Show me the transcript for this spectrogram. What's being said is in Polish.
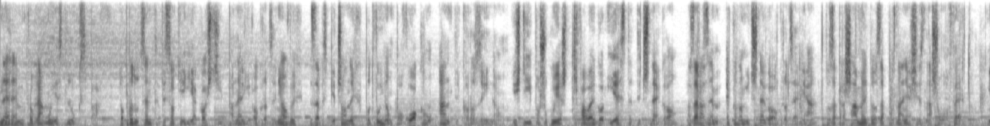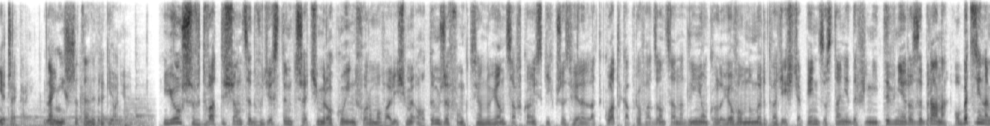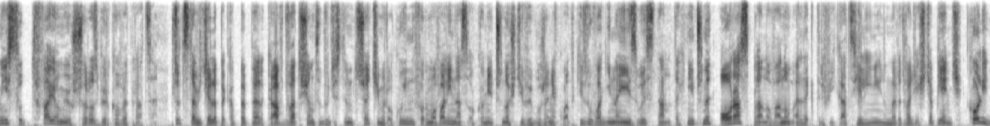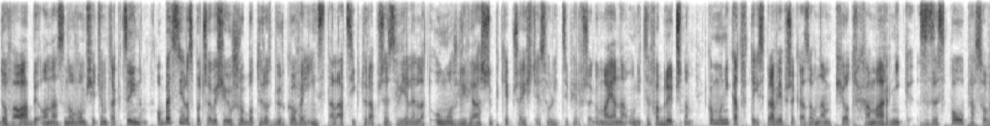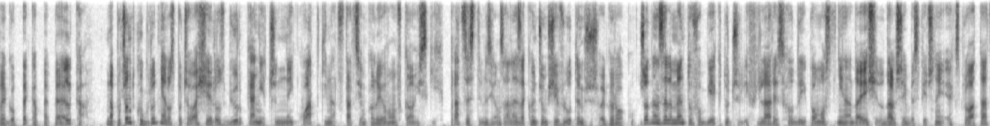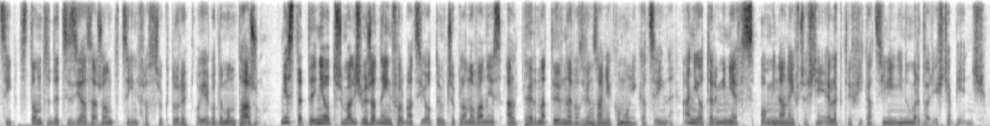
Partnerem programu jest LuxPath. To producent wysokiej jakości paneli ogrodzeniowych zabezpieczonych podwójną powłoką antykorozyjną. Jeśli poszukujesz trwałego i estetycznego, a zarazem ekonomicznego ogrodzenia, to zapraszamy do zapoznania się z naszą ofertą. Nie czekaj. Najniższe ceny w regionie. Już w 2023 roku informowaliśmy o tym, że funkcjonująca w Końskich przez wiele lat kładka prowadząca nad linią kolejową numer 25 zostanie definitywnie rozebrana. Obecnie na miejscu trwają już rozbiórkowe prace. Przedstawiciele PKP PLK w 2023 roku informowali nas o konieczności wyburzenia kładki z uwagi na jej zły stan techniczny oraz planowaną elektryfikację linii numer 25. Kolidowałaby ona z nową siecią trakcyjną. Obecnie rozpoczęły się już roboty rozbiórkowe instalacji, która przez wiele lat umożliwiała szybkie przejście z ulicy 1 Maja na ulicę Fabryczną. Komunikat w tej sprawie przekazał nam Piotr Hamarnik z zespołu prasowego PKP PLK. Na początku grudnia rozpoczęła się rozbiórka nieczynnej kładki nad stacją kolejową w Końskich. Prace z tym związane zakończą się w lutym przyszłego roku. Żaden z elementów obiektu, czyli filary, schody i pomost nie nadaje się do dalszej bezpiecznej eksploatacji, stąd decyzja zarządcy infrastruktury o jego demontażu. Niestety nie otrzymaliśmy żadnej informacji o tym, czy planowane jest alternatywne rozwiązanie komunikacyjne, ani o terminie wspominanej wcześniej elektryfikacji linii numer 25.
